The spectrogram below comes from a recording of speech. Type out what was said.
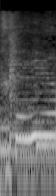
黑暗。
